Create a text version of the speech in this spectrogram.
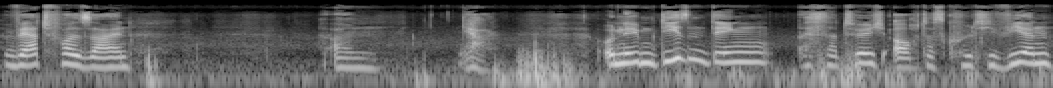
wertvoll sein. Ähm, ja, und neben diesen Dingen ist natürlich auch das Kultivieren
